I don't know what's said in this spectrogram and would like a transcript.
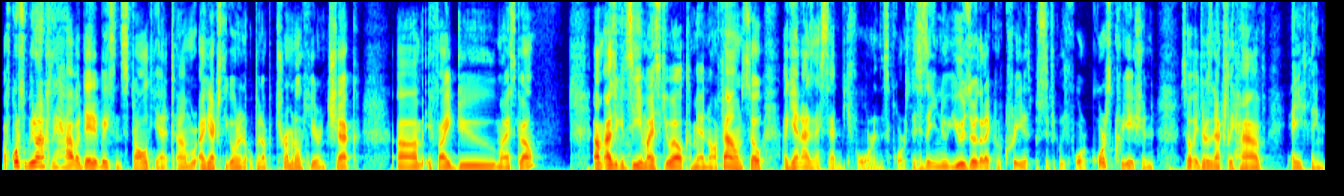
Of course, we don't actually have a database installed yet. Um, I can actually go and open up a terminal here and check um, if I do MySQL. Um, as you can see, MySQL command not found. So again, as I said before in this course, this is a new user that I could create specifically for course creation. So it doesn't actually have anything,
